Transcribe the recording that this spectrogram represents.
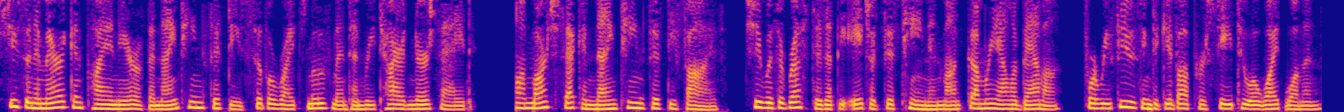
She's an American pioneer of the 1950s civil rights movement and retired nurse aide. On March 2, 1955, she was arrested at the age of 15 in Montgomery, Alabama, for refusing to give up her seat to a white woman.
